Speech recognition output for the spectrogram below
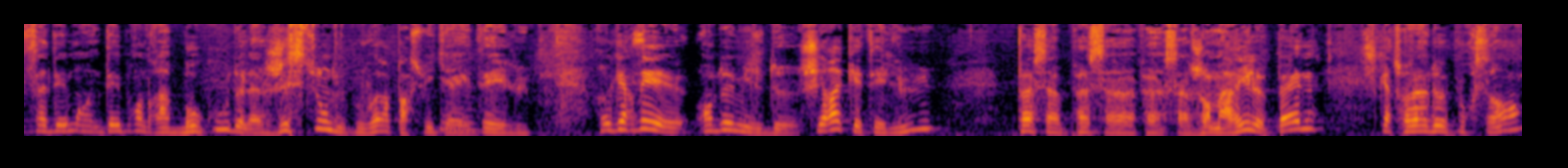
ça, dépendra beaucoup de la gestion du pouvoir par celui qui a mmh. été élu. Regardez, en 2002, Chirac est élu face à, face à, face à Jean-Marie Le Pen, 82%.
